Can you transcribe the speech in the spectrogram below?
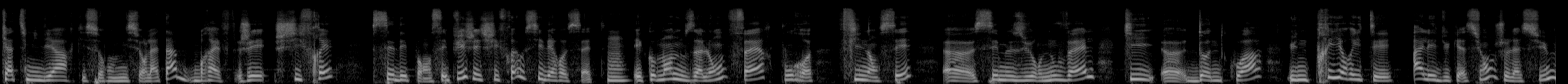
4 milliards qui seront mis sur la table. Bref, j'ai chiffré ces dépenses. Et puis j'ai chiffré aussi les recettes. Mmh. Et comment nous allons faire pour financer euh, ces mesures nouvelles qui euh, donnent quoi? Une priorité à l'éducation, je l'assume,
